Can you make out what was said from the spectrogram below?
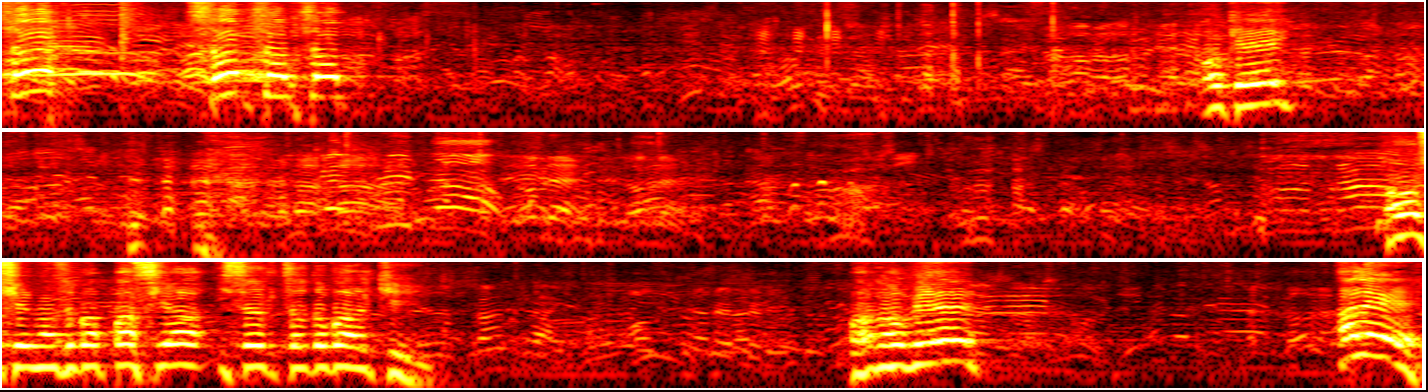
Stop! Stop, stop, stop! Okay. To się nazywa pasja i serce do walki. Panowie? Ale!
